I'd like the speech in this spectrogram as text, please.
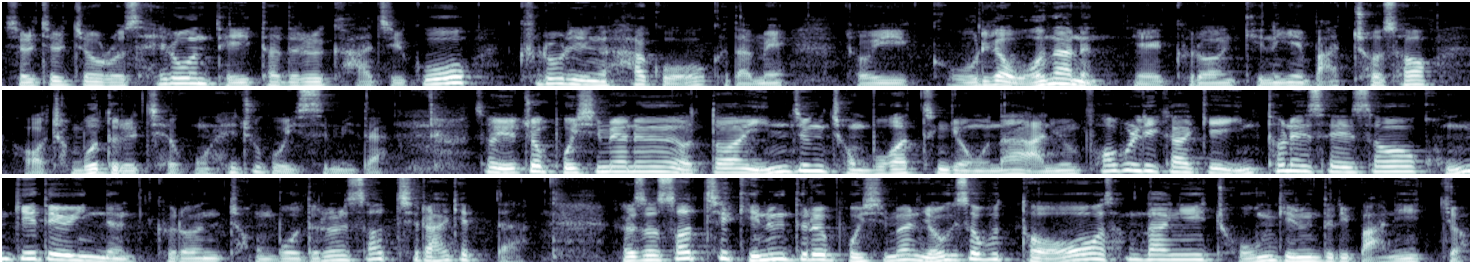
실질적으로 새로운 데이터들을 가지고 crawling을 하고 그 다음에 저희 우리가 원하는 예, 그런 기능에 맞춰서 어, 정보들을 제공해 주고 있습니다. 그래서 이쪽 보시면은 어떠한 인증 정보 같은 경우나 아니면 public하게 인터넷에서 공개되어 있는 그런 정보들을 서치를 하 겠다. 그래서 서치 기능들을 보시면 여기서부터 상당히 좋은 기능들이 많이 있죠.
